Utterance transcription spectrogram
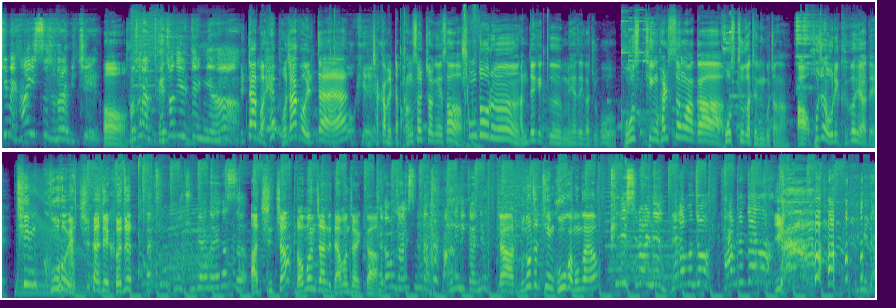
팀에 하이스 저 사람 있지? 어. 저 사람 대전 1등이야. 일단 뭐 해보자고 일단. 오케이. 잠깐만 일단 방 설정에서 충돌은 안 되게끔 해야 돼가지고 고스팅 활성화가 고스트가 되는 거잖아. 아 호준아 우리 그거 해야 돼. 팀 구호 외쳐야 되거든. 나팀 그거 준비 하나 해놨어. 아 진짜? 너 먼저 할래? 나 먼저 할까? 제가 먼저 하겠습니다. 막내니까요. 자 문호준 팀 구호가 뭔가요? 피니시 라인은 내가 먼저 밟는다. 이야. 입니다.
